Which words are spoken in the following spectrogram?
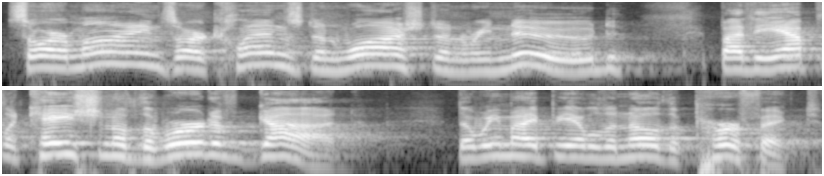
So our minds are cleansed and washed and renewed by the application of the Word of God, that we might be able to know the perfect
